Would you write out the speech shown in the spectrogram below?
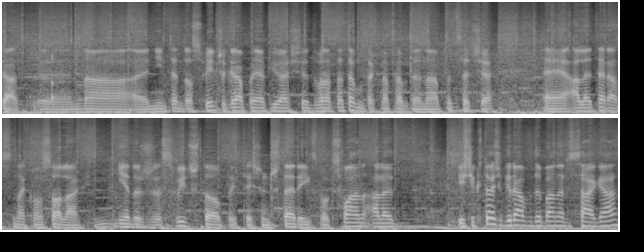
God e, na e, Nintendo Switch. Gra pojawiła się dwa lata temu tak naprawdę na PC-cie, e, ale teraz na konsolach. Nie dość, że Switch to PlayStation 4, Xbox One, ale jeśli ktoś gra w The Banner Saga,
